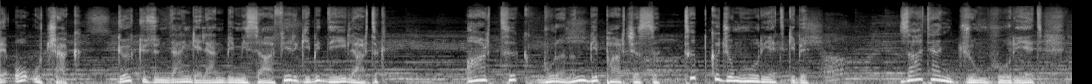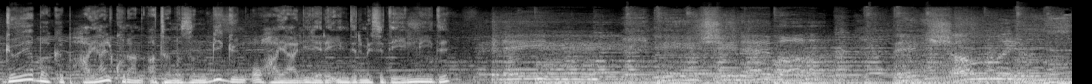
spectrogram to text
Ve o uçak gökyüzünden gelen bir misafir gibi değil artık. Artık buranın bir parçası, tıpkı Cumhuriyet gibi. Zaten Cumhuriyet, göğe bakıp hayal kuran atamızın bir gün o hayali yere indirmesi değil miydi? İşine bak Pek şanlıyız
